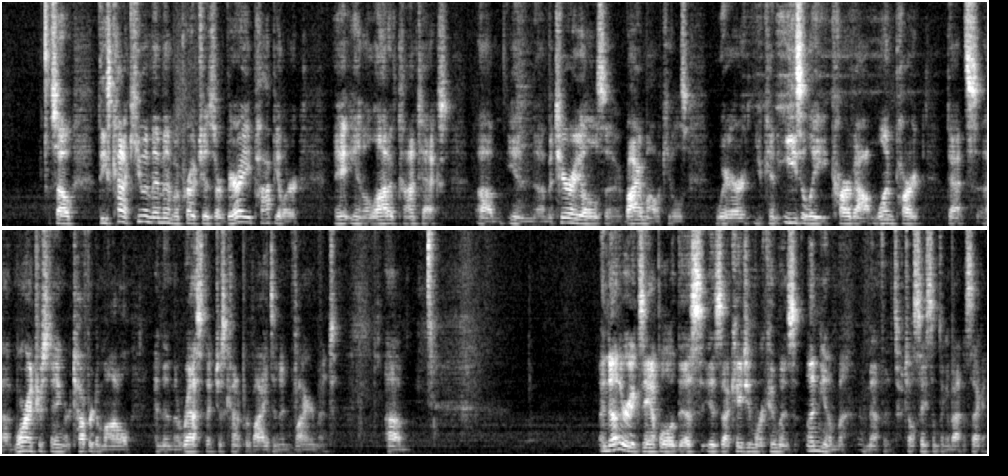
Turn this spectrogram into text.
So these kind of QMMM approaches are very popular in a lot of contexts um, in uh, materials or biomolecules where you can easily carve out one part that's uh, more interesting or tougher to model and then the rest that just kind of provides an environment. Um, Another example of this is uh, Keiji Morokuma's ONIOM methods, which I'll say something about in a second.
